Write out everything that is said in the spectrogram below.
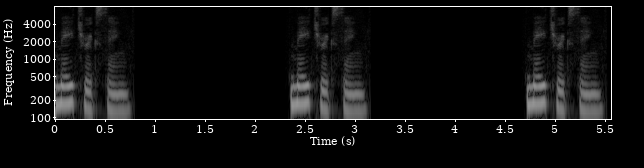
Matrixing. Matrixing. Matrixing.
